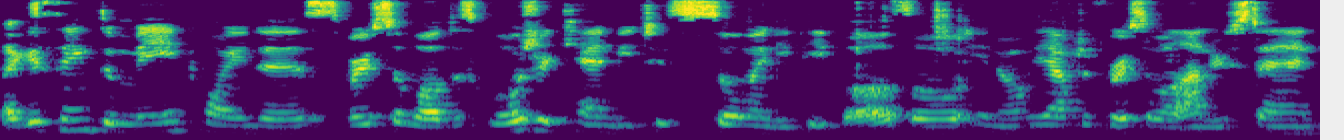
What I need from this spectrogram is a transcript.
Like I think the main point is first of all, disclosure can be to so many people. So you know you have to first of all understand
